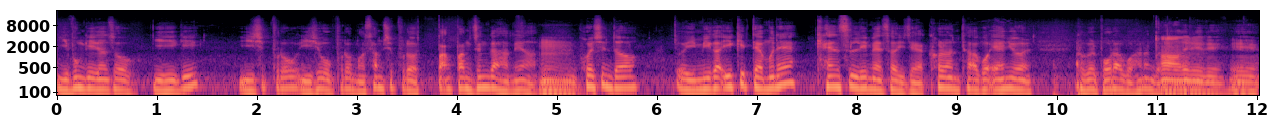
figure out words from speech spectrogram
2분기 연속 이익이 20% 25%뭐 30% 빵빵 증가하면 음. 훨씬 더 의미가 있기 때문에 CANSLIM에서 이제 current하고 annual 그걸 보라고 하는 거예요. 아, 네네. 예.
